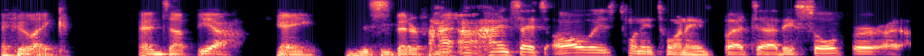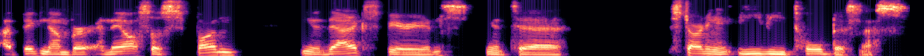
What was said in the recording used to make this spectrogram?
I feel like ends up. Being. Yeah. Okay, this is better for me. H- hindsight's always twenty twenty, but uh, they sold for a, a, big number, and they also spun, you know, that experience into starting an eVTOL business,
